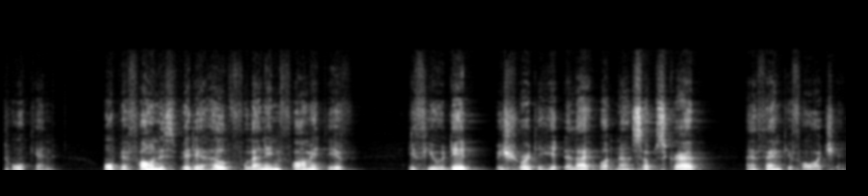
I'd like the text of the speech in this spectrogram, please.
token. Hope you found this video helpful and informative. If you did, be sure to hit the like button and subscribe and thank you for watching.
